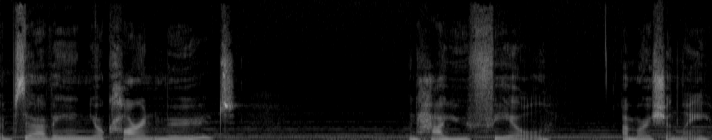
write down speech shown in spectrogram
observing your current mood, and how you feel emotionally.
